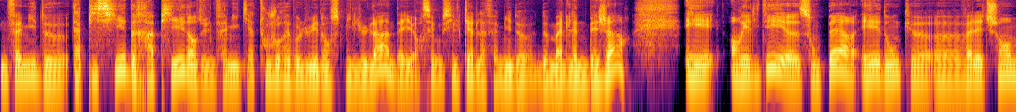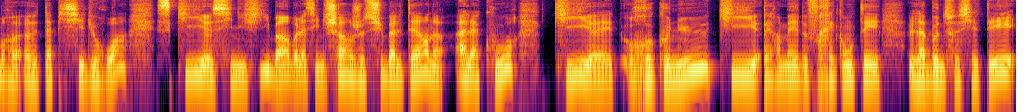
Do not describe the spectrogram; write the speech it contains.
une famille de tapissiers, drapiers, dans une famille qui a toujours évolué dans ce milieu-là. D'ailleurs, c'est aussi le cas de la famille de, de Madeleine Béjart. Et en réalité, euh, son père est donc euh, euh, valet de chambre tapissier du roi, ce qui signifie, ben voilà, c'est une charge subalterne à la cour qui est reconnue, qui permet de fréquenter la bonne société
